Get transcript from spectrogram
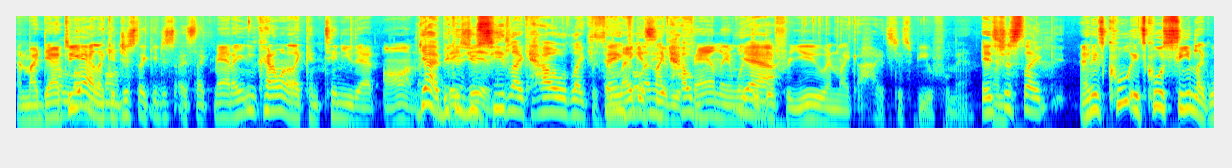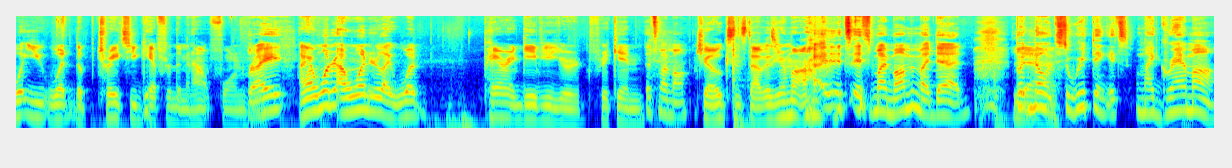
and my dad too. Yeah, like mom. it just like it just it's like man, I, you kind of want to like continue that on. like, Yeah, because you did. see like how like Like, the thankful legacy and like of your how family and what yeah, they did for you, and like ah, it's just beautiful, man. it's and, just like and it's cool. It's cool seeing like what you what the traits you get from them and how it formed you. Right? Like, I wonder. I wonder like what parent gave you your freaking it's my mom. jokes and stuff is your mom. It's it's my mom and my dad, but no, it's the weird thing. It's my grandma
